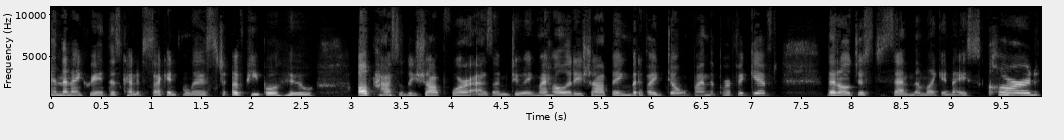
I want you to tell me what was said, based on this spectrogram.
And then I create this kind of second list of people who I'll passively shop for as I'm doing my holiday shopping. But if I don't find the perfect gift, then I'll just send them like a nice card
